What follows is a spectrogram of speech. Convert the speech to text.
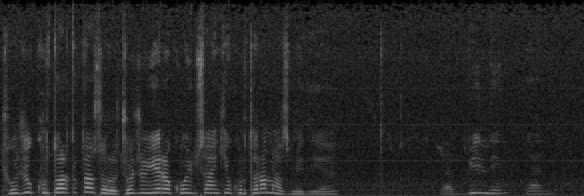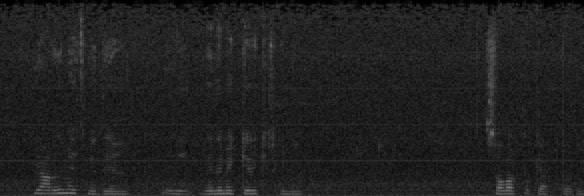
çocuğu kurtardıktan sonra çocuğu yere koyup sanki kurtaramaz mıydı ya? Ya bildiğin yani yardım etmedi yani. Ne, ne demek gerekir ki buna? Salaklık yaptı adam.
